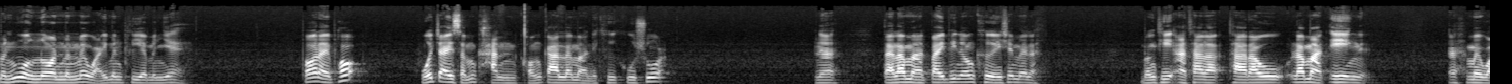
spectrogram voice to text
มันง่วงนอนมันไม่ไหวมันเพลียมันแย่ เพราะอะไรเพราะหัวใจสำคัญของการละหมาดนี่คือคูชั่วนะแต่ละหมาดไปพี่น้องเคยใช่ไหมล่ะ บางทีอาถ้าถ้าเราละหมาดเองเนี่ยไม่ไหว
